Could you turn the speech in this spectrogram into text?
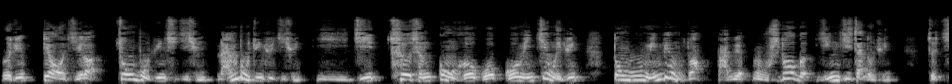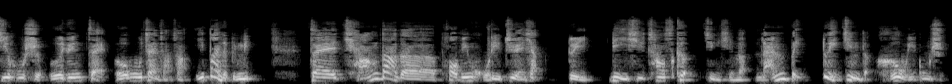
俄军调集了中部军区集群、南部军区集群以及车臣共和国国民禁卫军、东乌民兵武装，大约五十多个营级战斗群。这几乎是俄军在俄乌战场上一半的兵力，在强大的炮兵火力支援下，对利西昌斯克进行了南北对进的合围攻势。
